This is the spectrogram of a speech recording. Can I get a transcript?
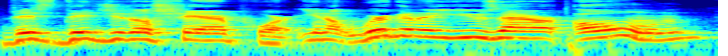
this digital share port. You know, we're going to use our own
